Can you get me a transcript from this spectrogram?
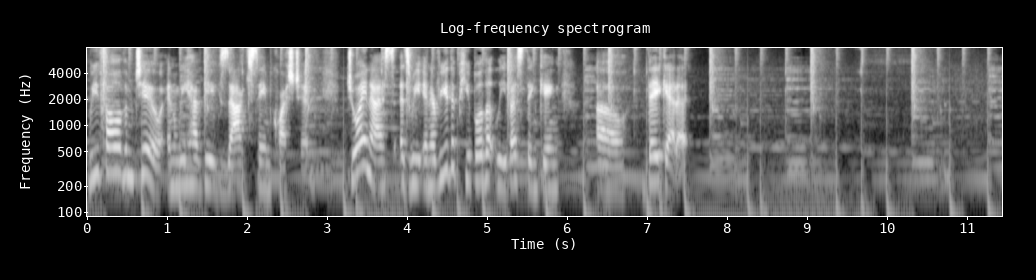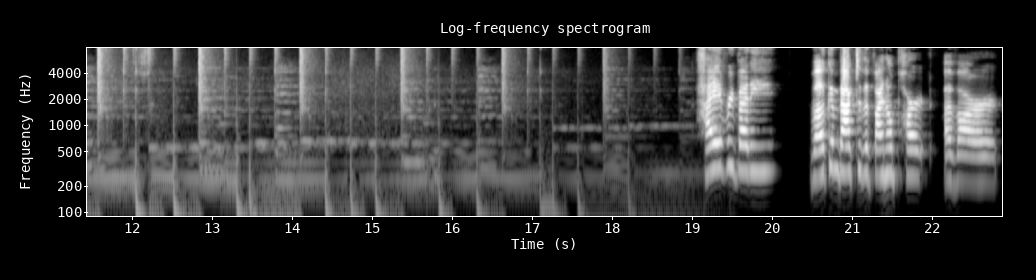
we follow them too, and we have the exact same question. Join us as we interview the people that leave us thinking, oh, they get it. Hi, everybody. Welcome back to the final part of our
